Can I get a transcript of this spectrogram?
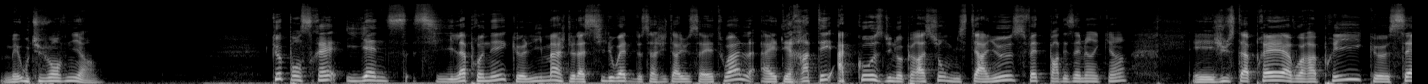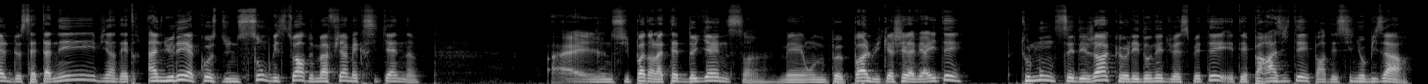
Mais où tu veux en venir? Que penserait Jens s'il apprenait que l'image de la silhouette de Sagittarius à étoile a été ratée à cause d'une opération mystérieuse faite par des Américains? Et juste après avoir appris que celle de cette année vient d'être annulée à cause d'une sombre histoire de mafia mexicaine Je ne suis pas dans la tête de Jens, mais on ne peut pas lui cacher la vérité. Tout le monde sait déjà que les données du SPT étaient parasitées par des signaux bizarres.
